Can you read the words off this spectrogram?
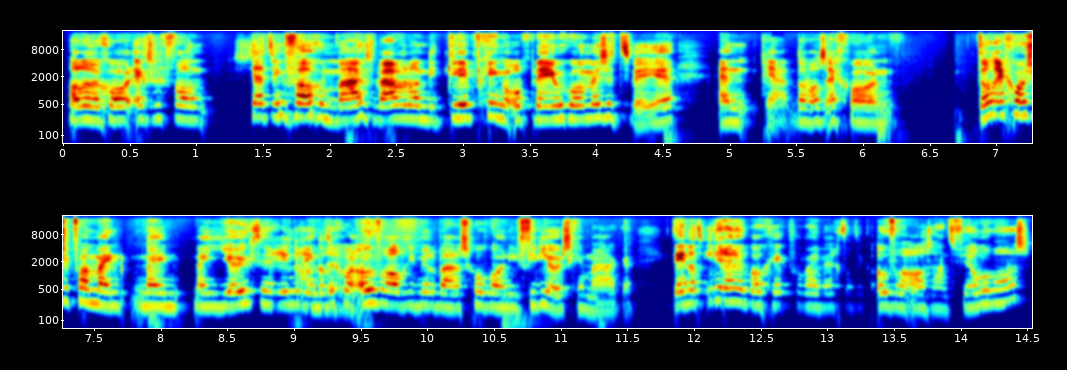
hadden we gewoon echt soort van setting van gemaakt waar we dan die clip gingen opnemen, gewoon met z'n tweeën. En ja, dat was echt gewoon, dat was echt gewoon een soort van mijn, mijn, mijn jeugdherinnering. Oh, dat ik gewoon overal op die middelbare school gewoon die video's ging maken. Ik denk dat iedereen ook wel gek voor mij werd dat ik overal alles aan het filmen was.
